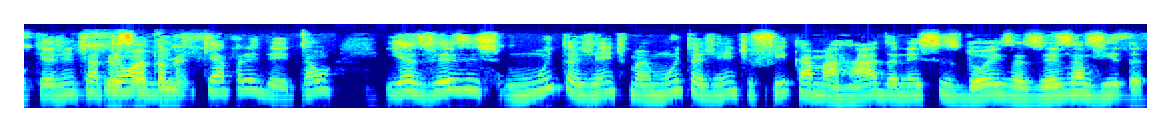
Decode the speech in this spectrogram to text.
Porque a gente já tem Exatamente. um amigo que quer aprender. Então, e às vezes muita gente, mas muita gente fica amarrada nesses dois, às vezes a vida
